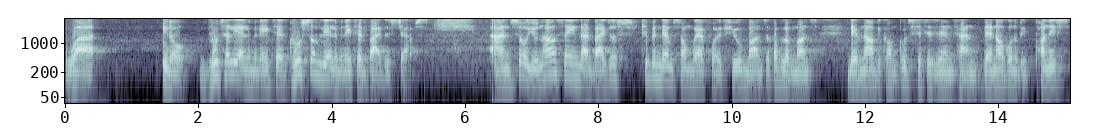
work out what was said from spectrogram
were you know, brutally eliminated, gruesomely eliminated by these chaps. And so you're now saying that by just keeping them somewhere for a few months, a couple of months, they've now become good citizens and they're not going to be punished.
